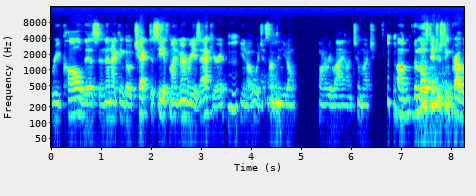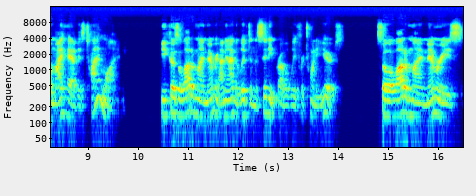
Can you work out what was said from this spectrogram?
recall this and then I can go check to see if my memory is accurate, mm-hmm. you know, which is something mm-hmm. you don't want to rely on too much. Um, the most interesting problem I have is timeline, because a lot of my memory, I mean, I haven't lived in the city probably for 20 years. So a lot of my memories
